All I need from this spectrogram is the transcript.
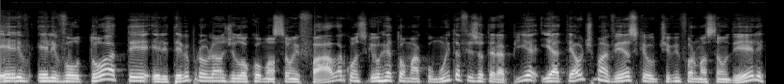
ele, ele voltou a ter, ele teve problemas de locomoção e fala, conseguiu retomar com muita fisioterapia e até a última vez que eu tive informação dele,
